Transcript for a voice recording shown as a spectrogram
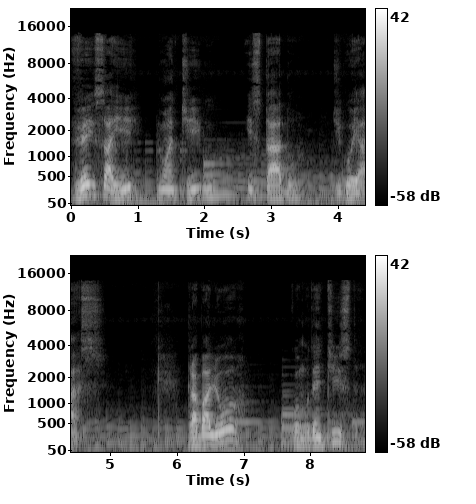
veio sair no antigo estado de Goiás. Trabalhou como dentista,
